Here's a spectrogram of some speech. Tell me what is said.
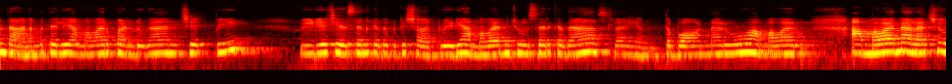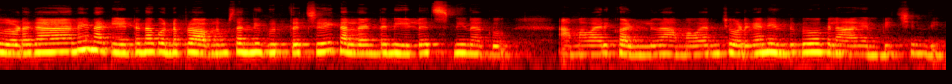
దానమ్మ తల్లి అమ్మవారి పండుగ అని చెప్పి వీడియో చేశాను కదా ఒకటి షార్ట్ వీడియో. అమ్మవారిని చూశారు కదా? అసలు ఎంత బాగున్నారు అమ్మవారు. అమ్మవారిని అలా చూడగానే నాకు నాకు ఉన్న ప్రాబ్లమ్స్ అన్నీ గుర్తొచ్చాయి. కళ్ళంటే నీళ్ళు వచ్చినాయి నాకు. అమ్మవారి కళ్ళు ఆ అమ్మవారిని చూడగానే ఎందుకో ఒకలాగా అనిపించింది.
